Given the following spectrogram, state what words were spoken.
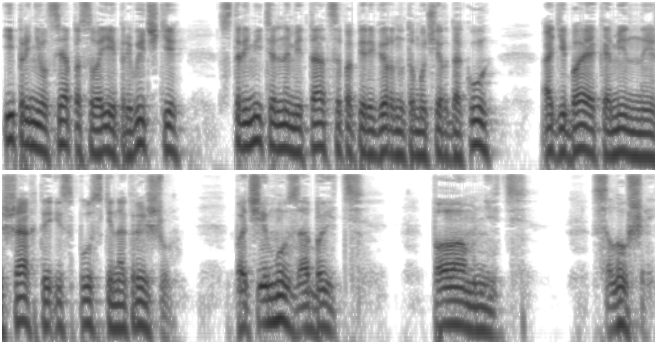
и принялся по своей привычке стремительно метаться по перевернутому чердаку, огибая каминные шахты и спуски на крышу. «Почему забыть? Помнить. Слушай,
